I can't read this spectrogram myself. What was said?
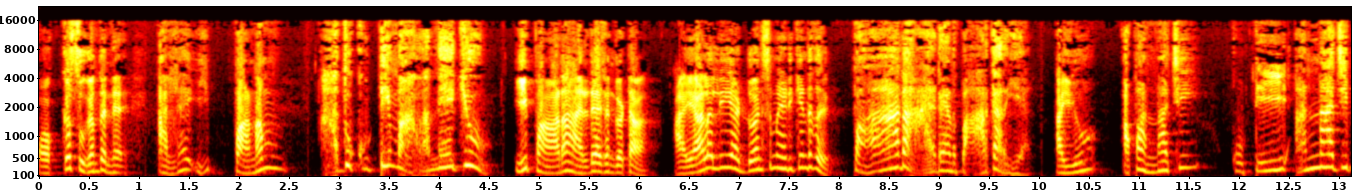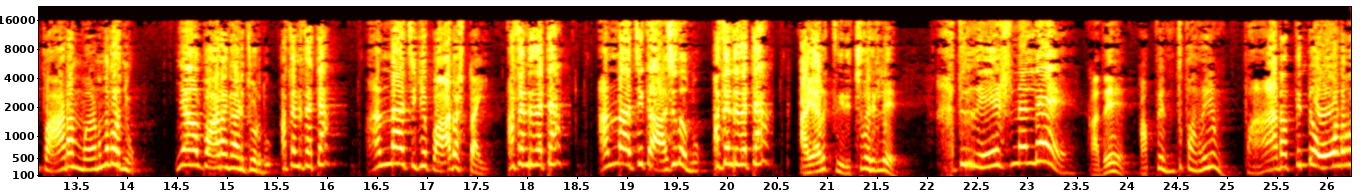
ഒക്കെ സുഖം തന്നെ. അല്ല ഈ പണം അത് കുട്ടി മറന്നേക്കൂ. ഈ പാട ആരുടെ ചങ്കോട്ട അയാളല്ലേ ഈ അഡ്വാൻസ് മേടിക്കേണ്ടത്? പാട ആരുടെയാണ്? പാർക്കറിയ അയ്യോ അപ്പൊ അണ്ണാച്ചി? കുട്ടി അണ്ണാച്ചി പാടം വേണമെന്ന് പറഞ്ഞു. ഞാൻ പാടം കാണിച്ചു കൊടുത്തു. അതെന്റെ തെറ്റാ? അണ്ണാച്ചിക്ക് പാടം ഇഷ്ടായി. അതെന്റെ തെറ്റാ? അണ്ണാച്ചി കാശ് തന്നു. അതെന്റെ തെറ്റാ? അയാൾ തിരിച്ചു വരില്ലേ? അത് റേഷനല്ലേ? അതെ അപ്പൊ എന്തു പറയും? പാടത്തിന്റെ ഓണർ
